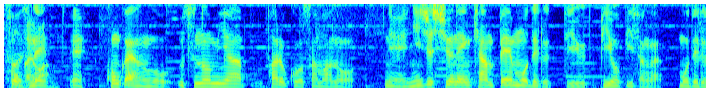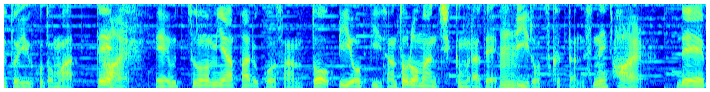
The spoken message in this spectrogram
そうですね。え今回あの宇都宮パルコ様のね、20周年キャンペーンモデルっていう POP さんがモデルということもあって、はい、えー、宇都宮パルコさんと POP さんとロマンチック村でビールを作ったんですね、うんはい、で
